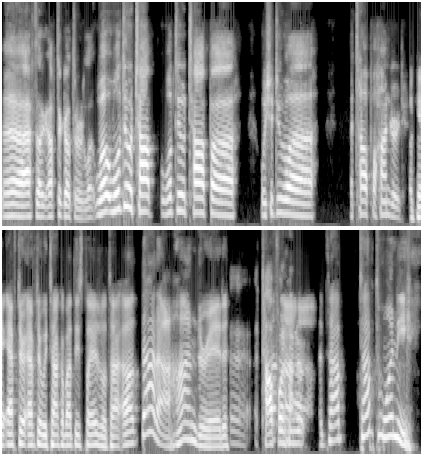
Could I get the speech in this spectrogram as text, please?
Uh, I have to I have to go through. Well, we'll do a top. We'll do a top. Uh, we should do a a top 100. Okay, after after we talk about these players, we'll talk. Oh, not a hundred. Uh, top 100. Uh, top top twenty.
